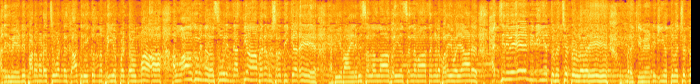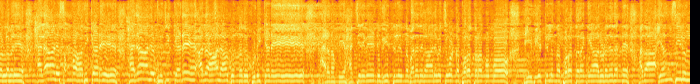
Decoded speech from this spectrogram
അതിനുവേണ്ടി പണമടച്ചുകൊണ്ട് കാത്തിരിക്കുന്ന പ്രിയപ്പെട്ട ഉമ്മ അള്ളാഹുവിന്റെ റസൂലിന്റെ അധ്യാപനം ശ്രദ്ധിക്കണേ. ഹബീബായ നബി സല്ലല്ലാഹു അലൈഹി വസല്ലമ തങ്ങൾ പറയുകയാണ് ഹജ്ജിന് വേണ്ടി നീയത്ത് വെച്ചിട്ടുള്ളവരെ ഉമ്രയ്ക്ക് വേണ്ടി നീയത്ത് വെച്ചിട്ടുള്ളവരെ ഹലാൽ സമ്പാദിക്കണേ ഹലാൽ ഭുജിക്കണേ ഹലാലാകുന്നത് കുടിക്കണേ. കാരണം നീ ഹജ്ജിന് വേണ്ടി വീട്ടിൽ നിന്ന് വലത് കാൽ വെച്ചുകൊണ്ട് പുറത്തിറങ്ങുമ്പോ നീ വീട്ടിൽ നിന്ന് പുറത്തിറങ്ങിയാലുടനെ തന്നെ അതാ എൻസിലുൽ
